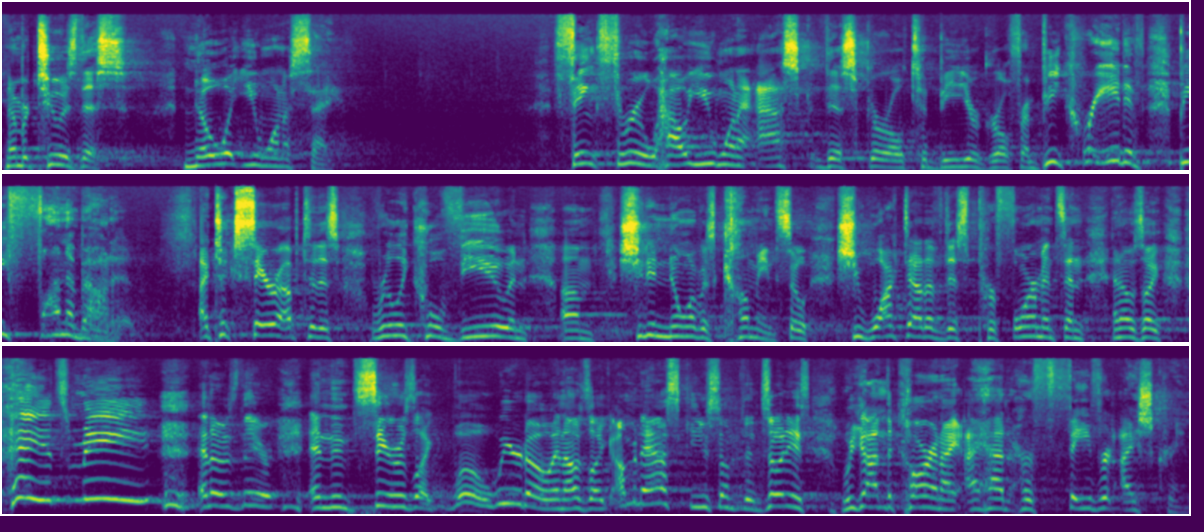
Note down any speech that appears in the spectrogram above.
Number two is this know what you want to say. Think through how you want to ask this girl to be your girlfriend. Be creative, be fun about it. I took Sarah up to this really cool view, and um, she didn't know I was coming. So she walked out of this performance, and, and I was like, hey, it's me. And I was there. And then Sarah was like, whoa, weirdo. And I was like, I'm going to ask you something. So, anyways, we got in the car, and I, I had her favorite ice cream.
